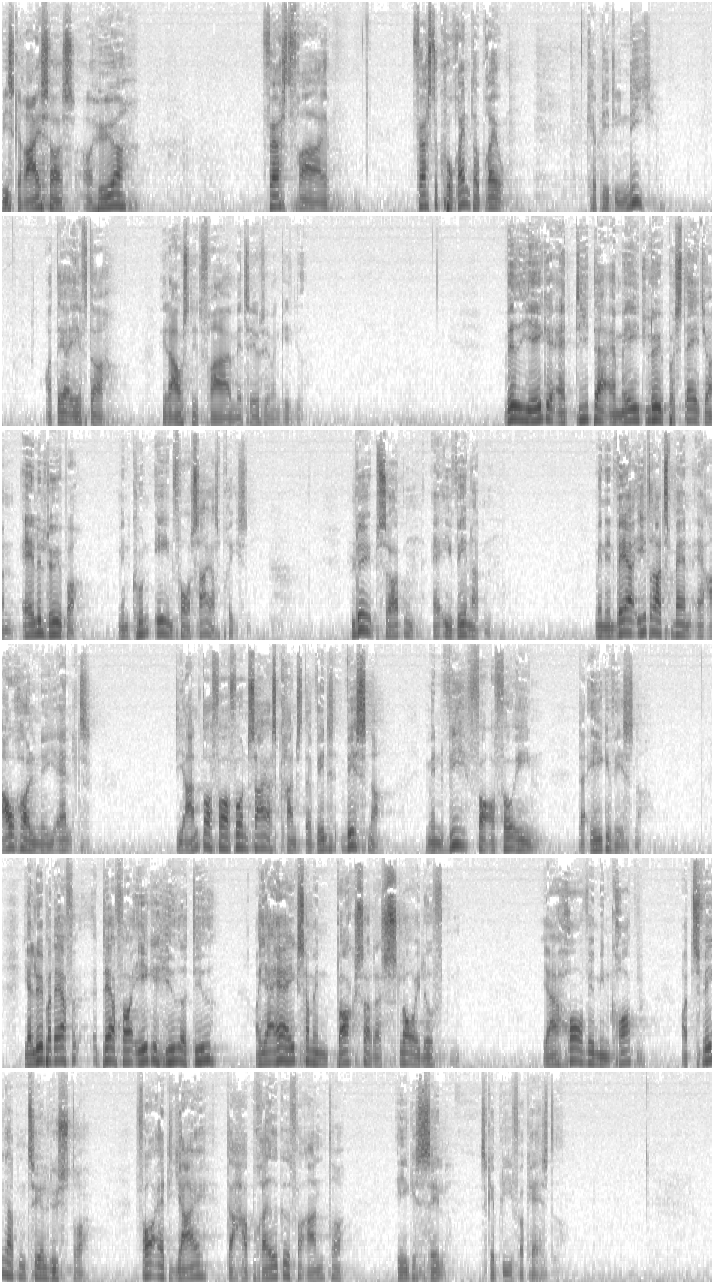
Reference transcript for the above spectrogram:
Vi skal rejse os og høre først fra øh, 1. Korintherbrev, kapitel 9, og derefter et afsnit fra øh, Matteus evangeliet. Ved I ikke, at de, der er med i et løb på stadion, alle løber, men kun én får sejrsprisen? Løb sådan, at I vinder den. Men enhver idrætsmand er afholdende i alt. De andre for at få en sejrskrans, der visner, men vi for at få en, der ikke visner. Jeg løber derfor, derfor ikke hid og did, og jeg er ikke som en bokser, der slår i luften. Jeg er hård ved min krop og tvinger den til at lystre, for at jeg, der har prædiket for andre, ikke selv skal blive forkastet.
